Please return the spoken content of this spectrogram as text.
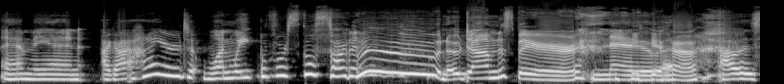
And then got hired one week before school started. Woo! No time to spare. No. Yeah. I was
